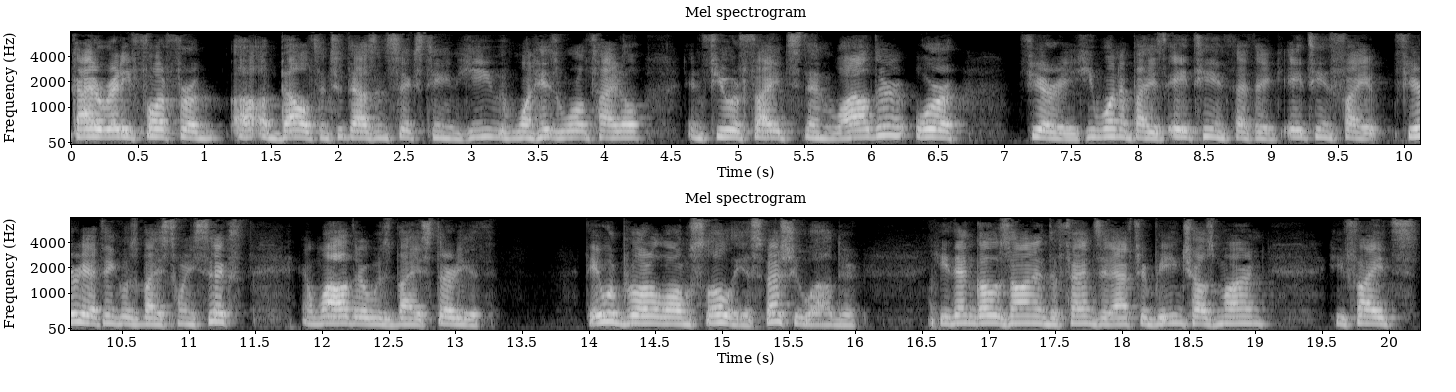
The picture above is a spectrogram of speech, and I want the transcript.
Guy already fought for a, a belt in 2016. He won his world title in fewer fights than Wilder or Fury. He won it by his 18th, I think, 18th fight. Fury, I think, was by his 26th, and Wilder was by his 30th. They were brought along slowly, especially Wilder. He then goes on and defends it. After beating Charles Martin, he fights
